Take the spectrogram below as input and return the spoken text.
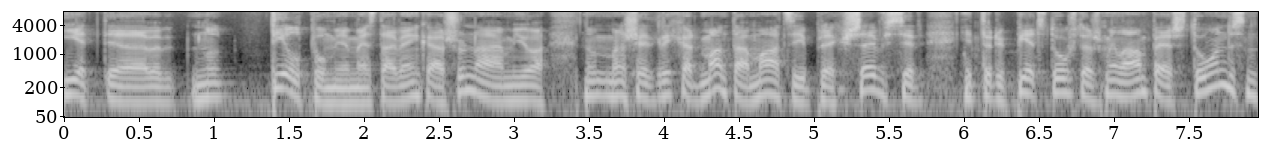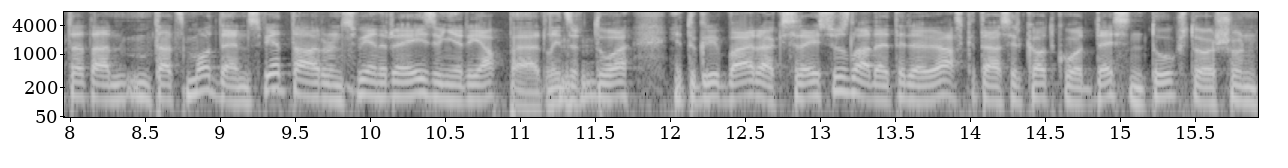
iet, nu, tilpumu, ja mēs tā vienkārši runājam. Jo nu, man šeit, Rihard, man tā mācība priekš sevis ir, ja tur ir 5000 mAh nu, tā, tā, tāds moderns vietā runas vienu reizi viņi arī apēd. Līdz mm -hmm. ar mhm. to, ja tu gribi vairākas reizes uzlādēt, tad jau jāskatās, ir kaut ko 10,000 un,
